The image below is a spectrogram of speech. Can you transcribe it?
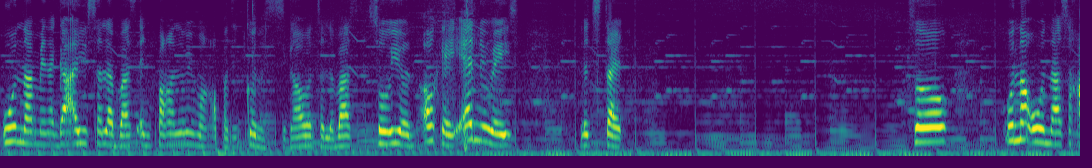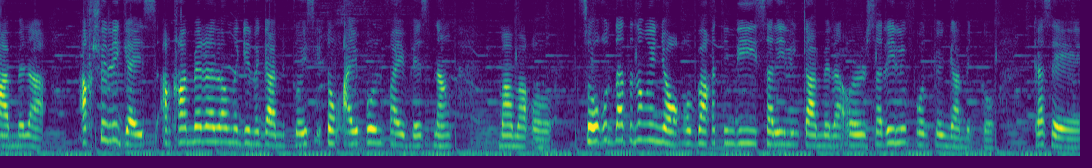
una, may nag-aayos sa labas and pangalawa, yung mga kapatid ko nasisigawan sa labas. So, yun. Okay, anyways, let's start. So, una-una sa camera. Actually, guys, ang camera lang na ginagamit ko is itong iPhone 5s ng mama ko. So, kung tatanungin nyo ako bakit hindi sariling camera or sariling phone ko yung gamit ko, kasi,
